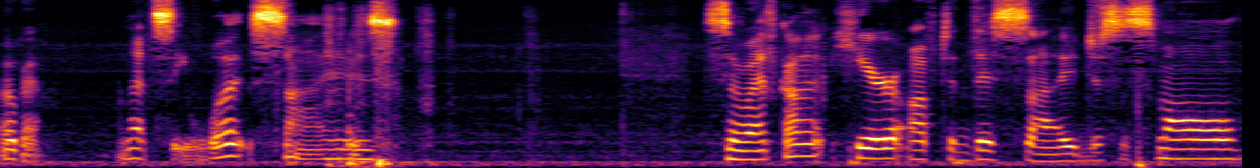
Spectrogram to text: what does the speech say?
Okay. Let's see, what size... So I've got here off to this side just a small,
